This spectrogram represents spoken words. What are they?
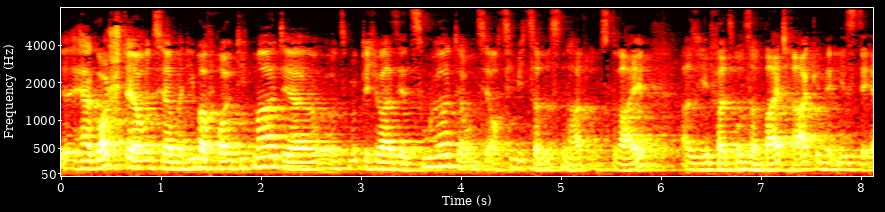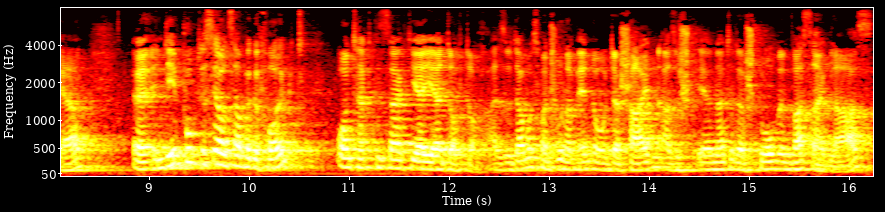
Herr Gosch, der uns ja, mein lieber Freund Dietmar, der uns möglicherweise jetzt zuhört, der uns ja auch ziemlich zerrissen hat, uns drei, also jedenfalls unseren Beitrag in der ISDR, Äh, in dem Punkt ist er uns aber gefolgt und hat gesagt, ja, ja, doch, doch. Also da muss man schon am Ende unterscheiden. Also er nannte das Strom im Wasserglas.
